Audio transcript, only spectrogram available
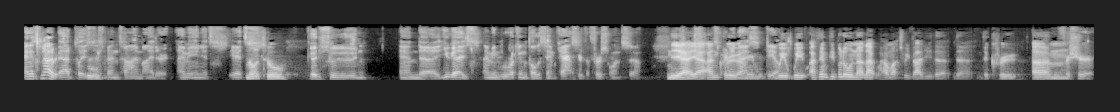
And it's not a bad place to spend time either. I mean, it's it's not at all good food, and uh, you guys. I mean, we're working with all the same cast as the first one, so yeah, yeah, and crew. Nice I mean, deal. we we I think people all know like how much we value the the the crew. Um, For sure.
